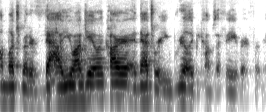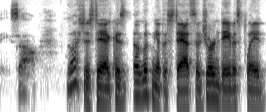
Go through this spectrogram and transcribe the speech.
a much better value on Jalen Carter, and that's where he really becomes a favorite for me. So well, that's just it. because I'm looking at the stats. So Jordan Davis played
